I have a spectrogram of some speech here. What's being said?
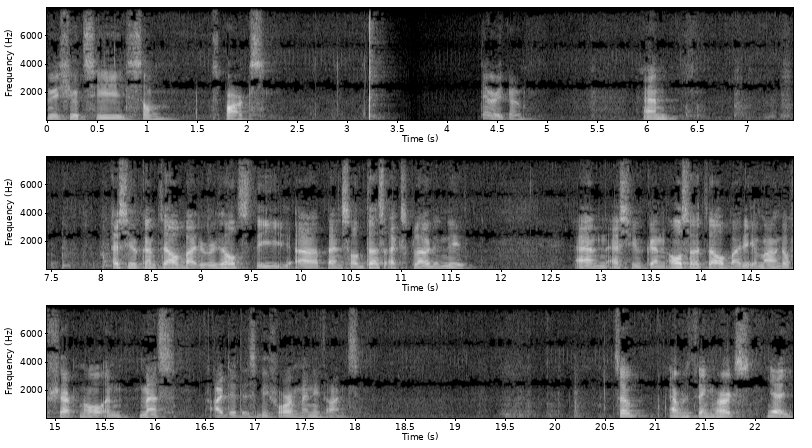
we should see some sparks. There we go. And as you can tell by the results, the uh, pencil does explode indeed. And as you can also tell by the amount of shrapnel and mess, I did this before many times. So, everything works, yay.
